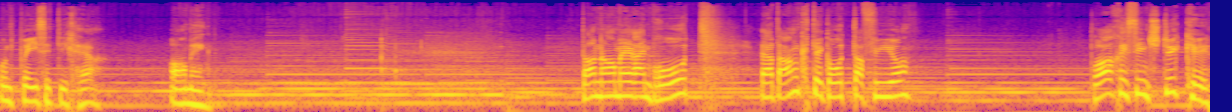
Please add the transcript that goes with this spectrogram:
und preisen dich, Herr. Amen. Dann nahm er ein Brot, er dankte Gott dafür, brach es in Stücke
